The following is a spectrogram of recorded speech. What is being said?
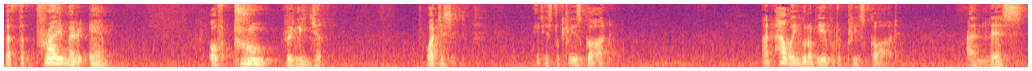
That's the primary aim of true religion. What is it? It is to please God. And how are you going to be able to please God unless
